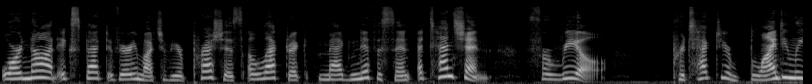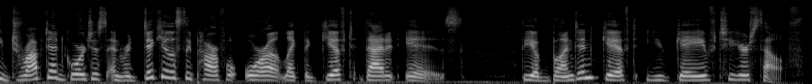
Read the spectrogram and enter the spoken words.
or not expect very much of your precious, electric, magnificent attention. For real. Protect your blindingly drop dead gorgeous and ridiculously powerful aura like the gift that it is. The abundant gift you gave to yourself.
